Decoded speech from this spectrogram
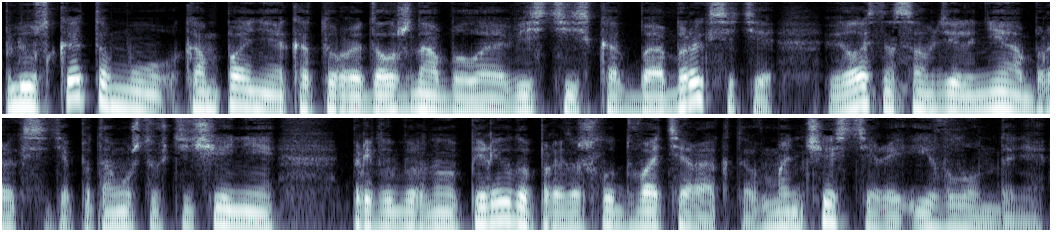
Плюс к этому компания, которая должна была вестись как бы о Брексите, велась на самом деле не о Брексите, потому что в течение предвыборного периода произошло два теракта в Манчестере и в Лондоне.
